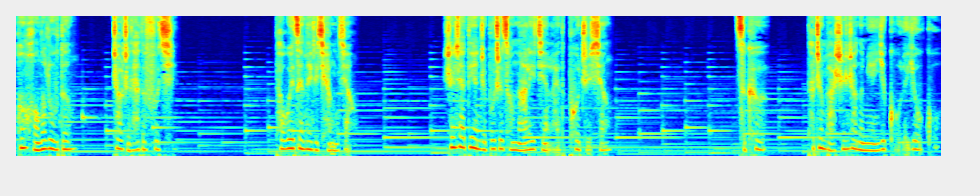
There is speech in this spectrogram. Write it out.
昏黄的路灯照着他的父亲，他偎在那个墙角，身下垫着不知从哪里捡来的破纸箱。此刻，他正把身上的棉衣裹了又裹，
